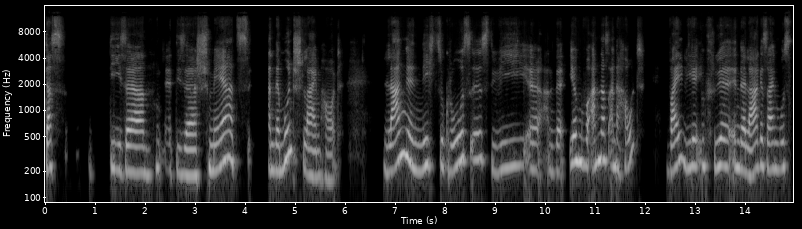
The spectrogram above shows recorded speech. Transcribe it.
dass dieser, äh, dieser Schmerz an der Mundschleimhaut lange nicht so groß ist wie äh, an der, irgendwo anders an der Haut, weil wir eben früher in der Lage sein mussten,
